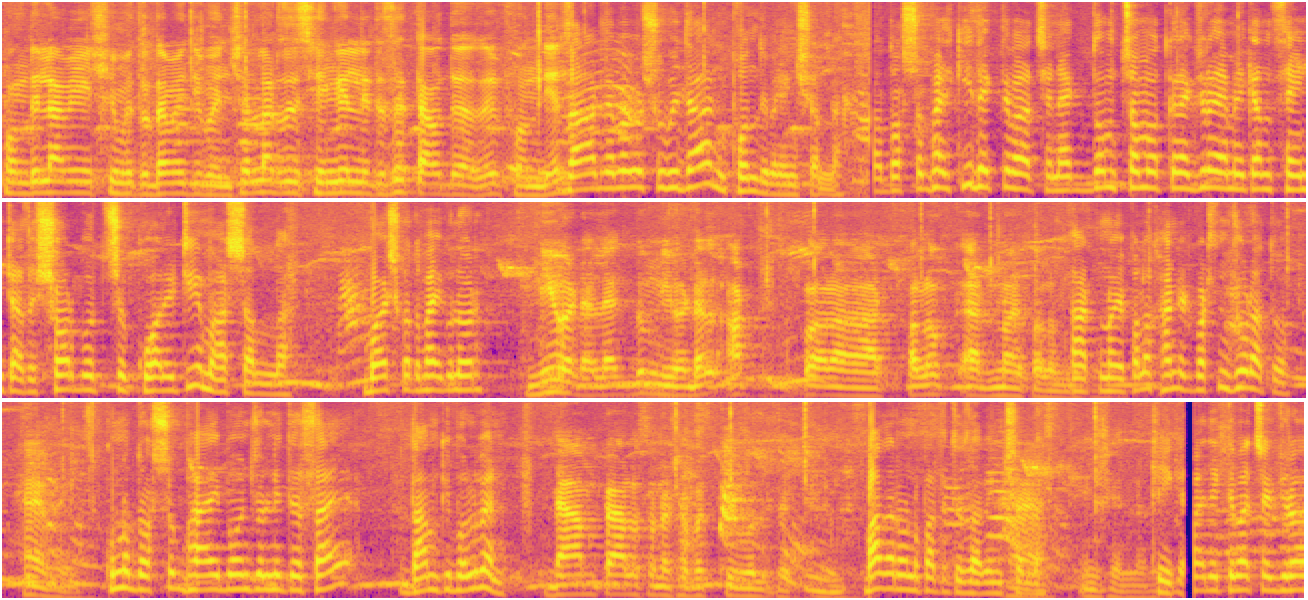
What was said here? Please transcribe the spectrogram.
ফোন দিলে আমি সীমিত দামে দিব। ইনশাল্লাহ যদি সিঙ্গেল নিতে চায় তাও দেওয়া যাবে ফোন দিয়ে। যার যেভাবে সুবিধা ফোন দেবেন ইনশাল্লাহ। দর্শক ভাই কি দেখতে পাচ্ছেন? একদম চমৎকার একজন আমেরিকান সেন্ট আছে সর্বোচ্চ কোয়ালিটি মার্শাল্লাহ বয়স কত ভাইগুলোর? নিউ অ্যাডাল একদম নিউ অ্যাডাল আট আট পালক আর নয় পালক। আট নয় পালক হান্ড্রেড পার্সেন্ট জোড়া তো? হ্যাঁ ভাই। কোনো দর্শক ভাই বঞ্চল নিতে চায় দাম কি বলবেন? দামটা আলোচনা সাপেক্ষে বলতে বাজার অনুপাতে তো যাবে ইনশাল্লাহ। ইনশাল্লাহ। ঠিক আছে। ভাই দেখতে পাচ্ছি একজোড়া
